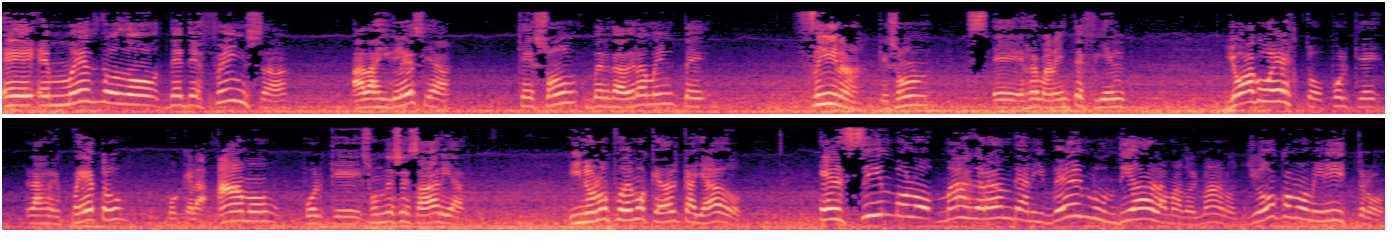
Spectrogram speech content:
eh, en método de defensa a las iglesias que son verdaderamente finas, que son eh, remanentes fiel. Yo hago esto porque la respeto, porque las amo, porque son necesarias. Y no nos podemos quedar callados. El símbolo más grande a nivel mundial, amado hermano, yo como ministro,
